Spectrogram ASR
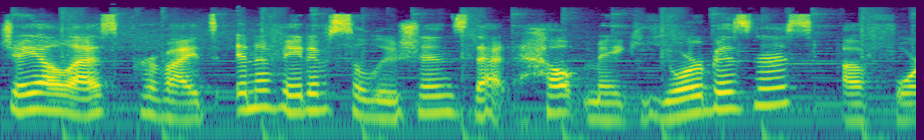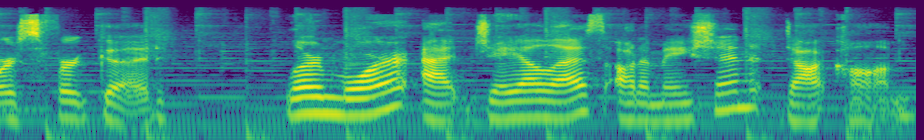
JLS provides innovative solutions that help make your business a force for good. Learn more at jlsautomation.com.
